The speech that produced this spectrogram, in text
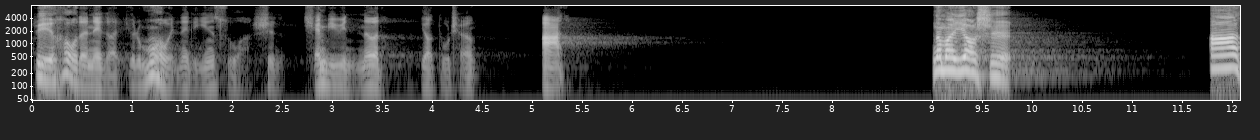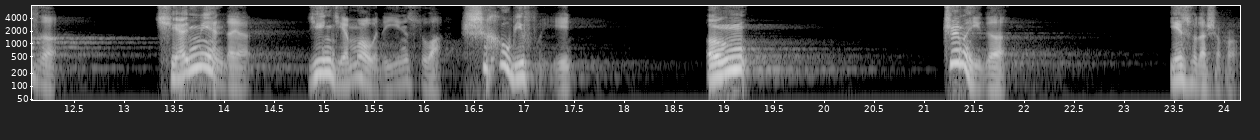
最后的那个就是末尾那个音素啊，是前鼻韵呢的，要读成阿。那么，要是“啊”字前面的音节末尾的音素啊是后鼻辅音，嗯，这么一个因素的时候，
